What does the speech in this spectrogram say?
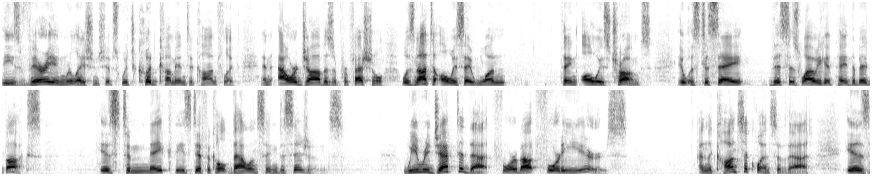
these varying relationships which could come into conflict. And our job as a professional was not to always say one thing always trumps. It was to say, this is why we get paid the big bucks, is to make these difficult balancing decisions. We rejected that for about 40 years. And the consequence of that is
